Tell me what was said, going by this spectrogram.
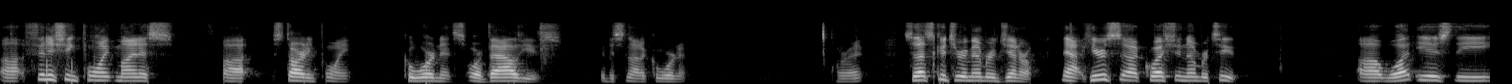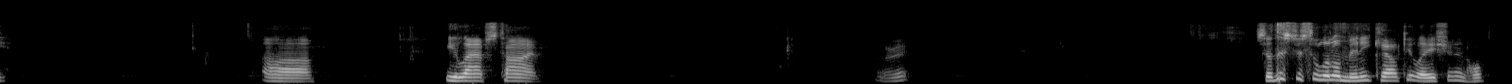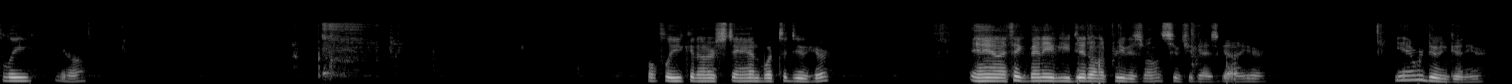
uh, finishing point minus uh, starting point coordinates or values if it's not a coordinate. All right. So that's good to remember in general. Now, here's uh, question number two. Uh, what is the uh, elapsed time? All right. So this is just a little mini calculation, and hopefully, you know, Hopefully you can understand what to do here. And I think many of you did on the previous one. Let's see what you guys got here. Yeah, we're doing good here.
